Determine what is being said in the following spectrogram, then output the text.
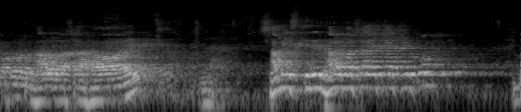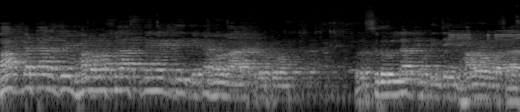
কখনো ভালোবাসা হয় স্বামী স্ত্রীর ভালোবাসা এটা একরকম বাপ বেটার যে ভালোবাসা, স্নেহের দিক, এটা হলো আর এক রকম। রসুল্লাহর প্রতি যে ভালোবাসা,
